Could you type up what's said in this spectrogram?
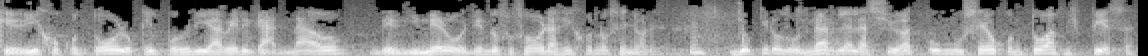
que dijo con todo lo que él podría haber ganado de dinero vendiendo sus obras, dijo, no señores, mm. yo quiero donarle a la ciudad un museo con todas mis piezas,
